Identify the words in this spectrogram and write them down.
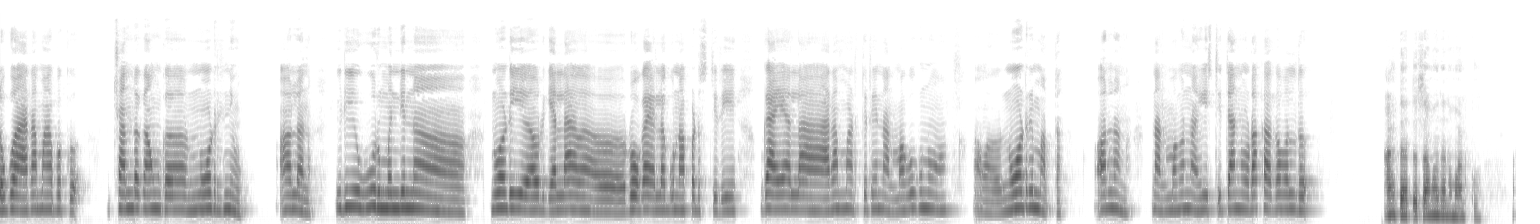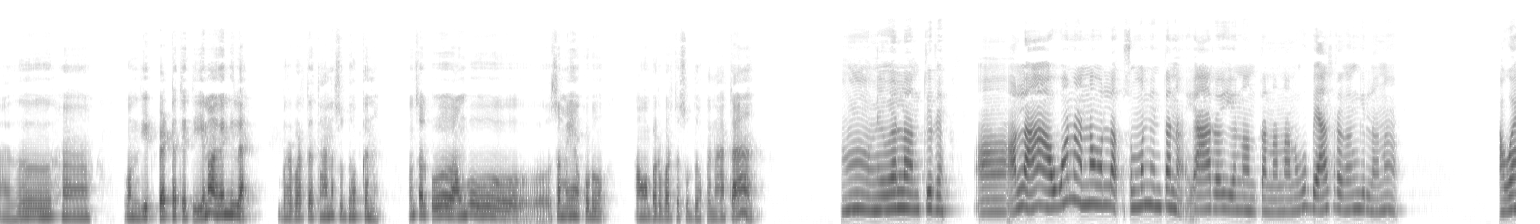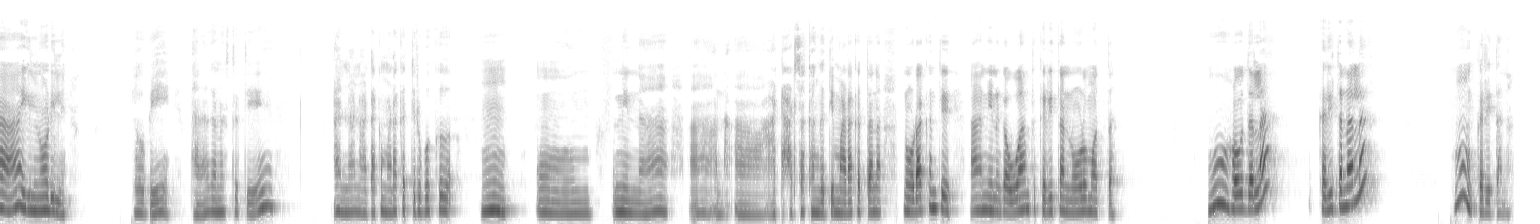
ಲಘು ಆರಾಮಾಗ್ಬೇಕು ಚಂದಾಗ ಅವಂಗ ನೋಡ್ರಿ ನೀವು. ಅಲ್ಲನ, ಇಡೀ ಊರ ಮಂದಿನ ನೋಡಿ ಅವ್ರಿಗೆಲ್ಲ ರೋಗ ಎಲ್ಲ ಗುಣಪಡಿಸ್ತೀರಿ, ಗಾಯ ಎಲ್ಲ ಆರಾಮ ಮಾಡ್ತೀರಿ ನನ್ನ ಮಗುಗೂ ನೋಡ್ರಿ ಮತ್ತೆ. ಅಲ್ಲನ ನನ್ನ ಮಗನ ಈ ಸ್ಥಿತಿ ನೋಡೋಕ್ಕಾಗವಲ್ದು ಆಯ್ತು ಸಮಾಧಾನ ಮಾಡ್ಕೊ. ಅದು ಒಂದು ಇಟ್ಟು ಪೆಟ್ಟತೈತಿ ಏನೂ ಆಗಂಗಿಲ್ಲ. ಬರ್ಬರ್ತ ತಾನ ಸುದ್ದ ಹೋಗ್ತಾನ ಒಂದ್ ಸ್ವಲ್ಪ ಅವಂಗೂ ಸಮಯ ಕೊಡು. ಅವ ಬರ್ಬರ್ತ ಸುದ್ದ ಹೋಗ್ತಾನ ಆತ ಹ್ಮ್, ನೀವೆಲ್ಲ ಅಂತೀರಿ. ಅಲ್ಲ ಅವನ ಅನ್ನವಲ್ಲ, ಸುಮ್ಮನೆ ನಿಂತಾನ. ಯಾರು ಏನು ಅಂತಾನ. ನನಗೂ ಬ್ಯಾಸ್ರ ಆಗಂಗಿಲ್ಲನ ಅವ ಇಲ್ಲಿ. ನೋಡಿಲಿ ನನಗ ಅನಸ್ತತಿ. ಅಣ್ಣ ನಾಟಕ ಮಾಡಕತ್ತಿರ್ಬೇಕು. ಹ್ಞೂ ನಿನ್ನ ಆಟ ಆಡ್ಸಕ್ ಹಂಗತಿ ಮಾಡಕತ್ತಾನ. ನೋಡಕಂತಿ. ನಿನಗೆ ಅವ್ವ ಅಂತ ಕರಿತಾನ ನೋಡು ಮತ್ತೆ. ಹ್ಞೂ ಹೌದಲ್ಲ? ಕರಿತಾನಲ್ಲ? ಹ್ಞೂ ಕರಿತಾನ.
